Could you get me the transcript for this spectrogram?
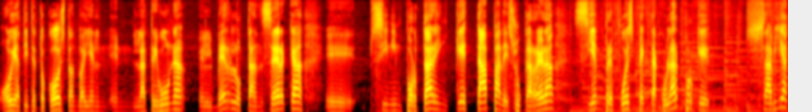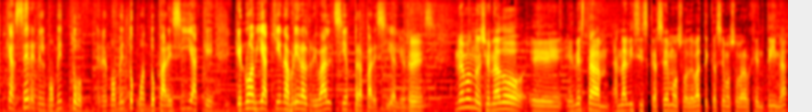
Hoy a ti te tocó, estando ahí en, la tribuna, el verlo tan cerca, eh, sin importar en qué etapa de su carrera, siempre fue espectacular porque sabía qué hacer en el momento, en el momento cuando parecía que, que no había quien abriera al rival, siempre aparecía Lionel Messi. No hemos mencionado eh, en este análisis que hacemos o debate que hacemos sobre Argentina,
